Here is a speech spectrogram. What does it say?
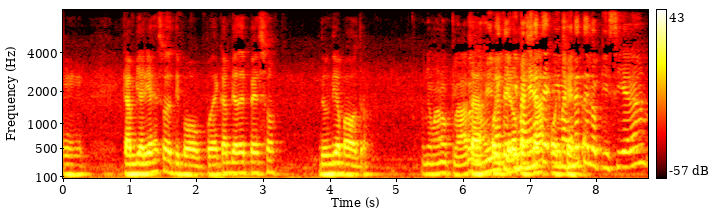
en- ¿cambiarías eso de tipo poder cambiar de peso de un día para otro? Coño, mano, claro. O sea, hoy imagínate, quiero imagínate, pesar 80. imagínate lo que hicieran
